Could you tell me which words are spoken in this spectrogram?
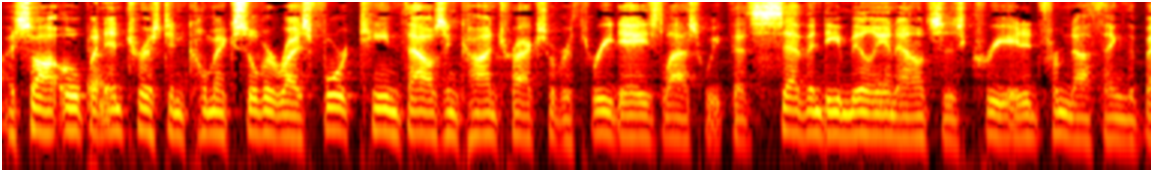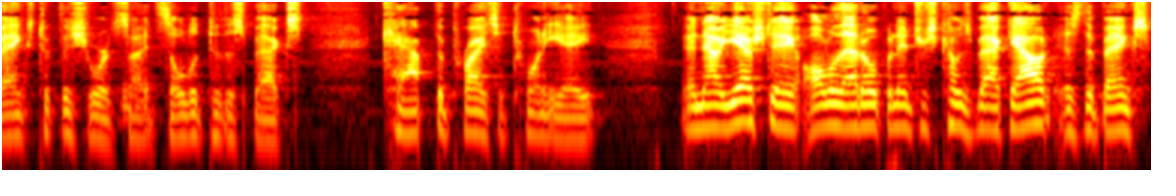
I saw open yeah. interest in COMEX silver rise 14,000 contracts over three days last week. That's 70 million ounces created from nothing. The banks took the short side, sold it to the specs, capped the price at 28. And now yesterday, all of that open interest comes back out as the banks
